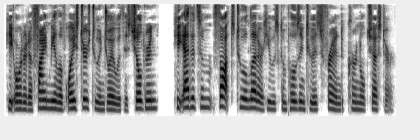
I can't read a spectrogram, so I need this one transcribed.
He ordered a fine meal of oysters to enjoy with his children. He added some thoughts to a letter he was composing to his friend Colonel Chester.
